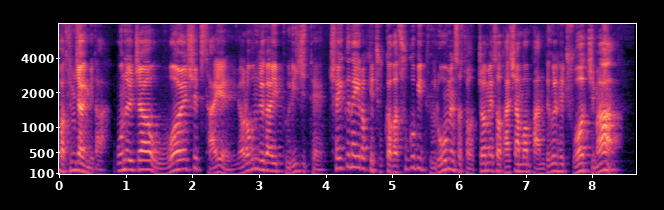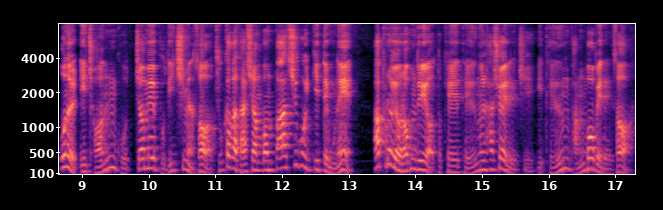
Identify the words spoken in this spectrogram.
박 팀장입니다. 오늘자 5월 14일 여러분들과 이 브리지텍 최근에 이렇게 주가가 수급이 들어오면서 저점에서 다시 한번 반등을 해 주었지만 오늘 이 전 고점에 부딪히면서 주가가 다시 한번 빠지고 있기 때문에 앞으로 여러분들이 어떻게 대응을 하셔야 될지 이 대응 방법에 대해서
